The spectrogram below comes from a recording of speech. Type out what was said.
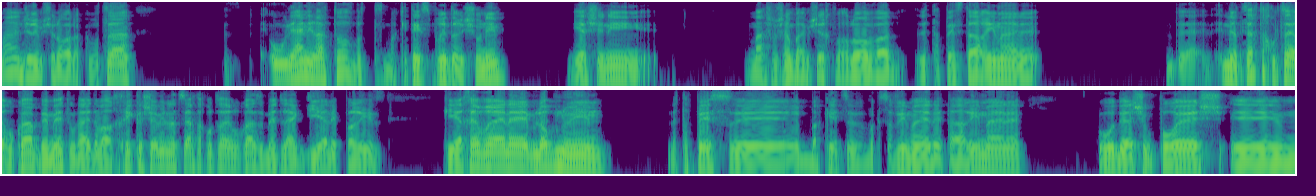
המנג'רים שלו על הקבוצה. הוא היה נראה טוב בקטעי ספרינט הראשונים. הגיע שני, משהו שם בהמשך כבר לא עבד. לטפס את הערים האלה. לנצח את החולצה הירוקה, באמת, אולי הדבר הכי קשה בלנצח את החולצה הירוקה זה באמת להגיע לפריז. כי החבר'ה האלה הם לא בנויים לטפס אה, בקצב ובקצבים האלה, את הערים האלה. הוא יודע שהוא פורש. אה,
